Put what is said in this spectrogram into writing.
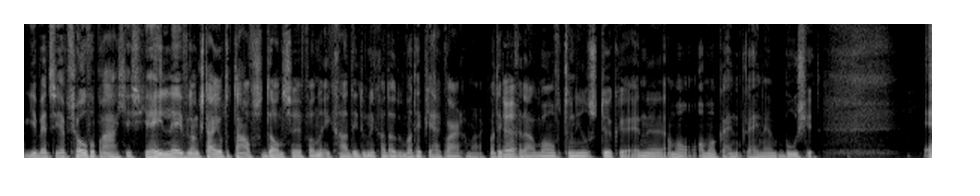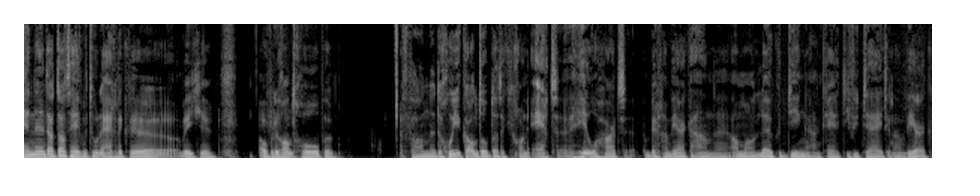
je, bent, je hebt zoveel praatjes. Je hele leven lang sta je op de tafel te dansen van ik ga dit doen, ik ga dat doen. Wat heb je eigenlijk waargemaakt? Wat heb Ja. je gedaan? Behalve toneelstukken en eh, allemaal, allemaal kleine, kleine bullshit. En eh, dat, dat heeft me toen eigenlijk een beetje over de rand geholpen. Van de goede kant op dat ik gewoon echt heel hard ben gaan werken aan allemaal leuke dingen, aan creativiteit en aan werk.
